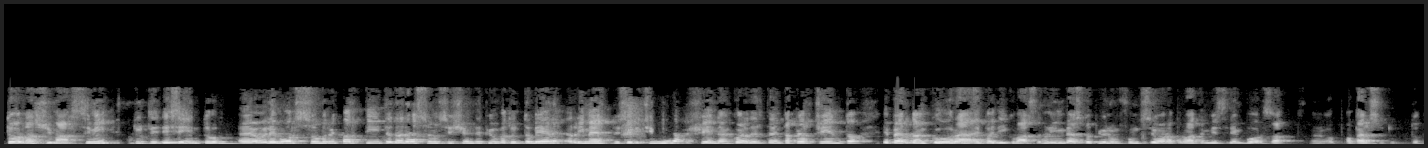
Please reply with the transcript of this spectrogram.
tornano sui massimi, tutti e sento, eh, le borse sono ripartite, da adesso non si scende più, va tutto bene, rimetto i 16.000, scende ancora del 30% e perdo ancora e poi dico basta, non investo più, non funziona, provate a investire in borsa, ho perso tutto.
